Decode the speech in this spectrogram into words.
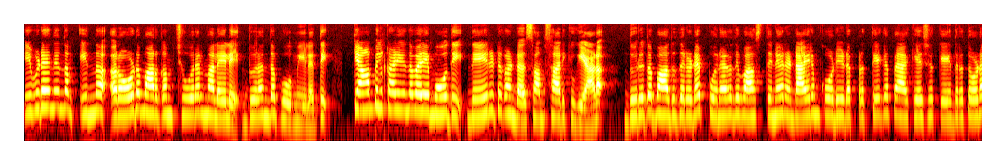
ഇവിടെ നിന്നും ഇന്ന് റോഡ് മാർഗം ചൂരൽമലയിലെ ദുരന്ത ഭൂമിയിലെത്തി ക്യാമ്പിൽ കഴിയുന്നവരെ മോദി നേരിട്ട് കണ്ട് സംസാരിക്കുകയാണ്. ദുരിതബാധിതരുടെ പുനരധിവാസത്തിന് രണ്ടായിരം കോടിയുടെ പ്രത്യേക പാക്കേജ് കേന്ദ്രത്തോട്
